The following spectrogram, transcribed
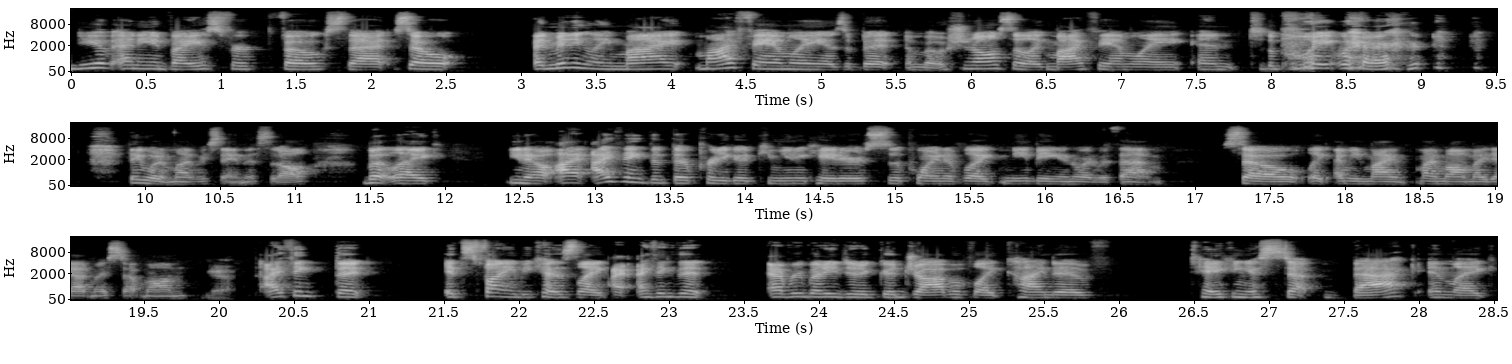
do you have any advice for folks that so admittingly my my family is a bit emotional, so like my family and to the point where they wouldn't mind me saying this at all. But like, you know, I I think that they're pretty good communicators to the point of like me being annoyed with them. So like I mean my my mom, my dad, my stepmom. Yeah. I think that it's funny because like I, I think that everybody did a good job of like kind of taking a step back and like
